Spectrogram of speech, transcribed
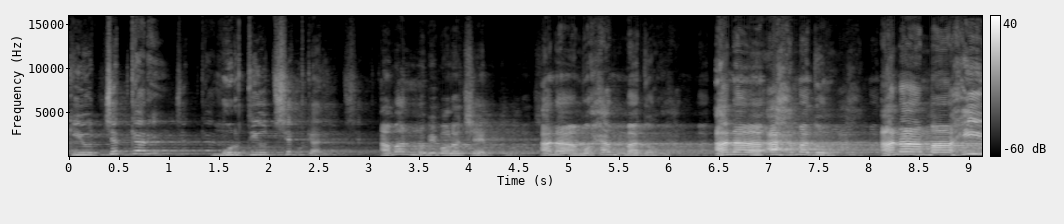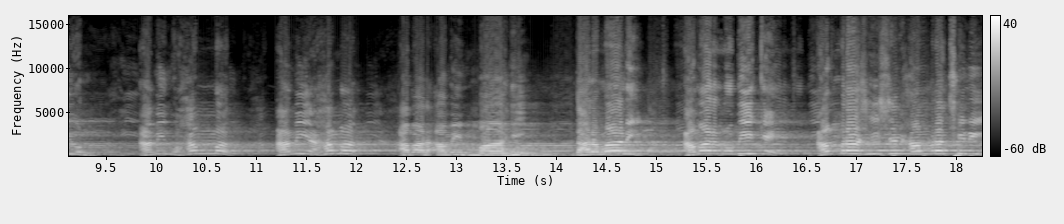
কি উচ্ছেদকারী? মূর্তি উচ্ছেদকারী। আমার নবী বলেছেন, আনা মুহাম্মাদুন, আনা আহমাদুন, আনা মাহিউন। আমি মুহাম্মদ, আমি আহমদ, আবার আমি মাহি। তার মানে আমার নবীকে আমরা হিসেবে আমরা চিনি।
